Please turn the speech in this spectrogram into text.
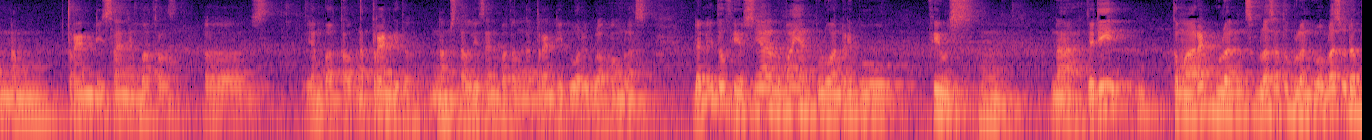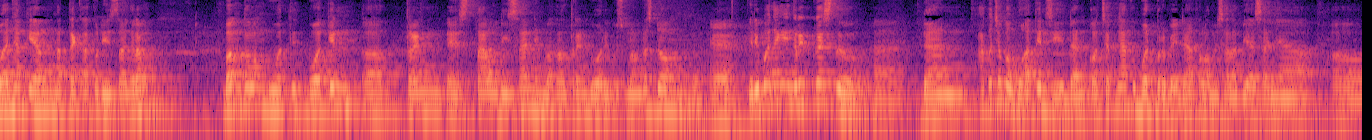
6 tren desain yang bakal eh, yang bakal ngetren gitu. 6 Hmm. style desain yang bakal ngetren di 2018. Dan itu viewsnya lumayan puluhan ribu views. Hmm. Nah, jadi kemarin bulan 11 atau bulan 12 udah banyak yang nge-tag aku di Instagram, "Bang, tolong buatin buatin eh, tren eh, style desain yang bakal tren 2019 dong." gitu. Iya. Jadi banyak yang request tuh. Eh, Dan aku coba buatin sih dan konsepnya aku buat berbeda kalau misalnya biasanya eh,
